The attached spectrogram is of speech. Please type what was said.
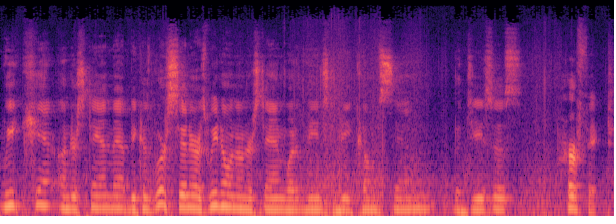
we can't understand that because we're sinners. We don't understand what it means to become sin. But Jesus, perfect.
